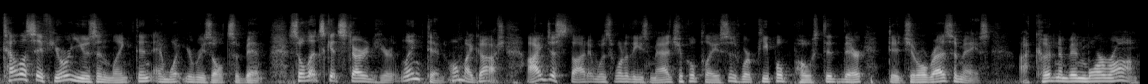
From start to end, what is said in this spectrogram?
Tell us if you're using LinkedIn and what your results have been. So let's get started here. LinkedIn LinkedIn. Oh my gosh, I just thought it was one of these magical places where people posted their digital resumes. I couldn't have been more wrong.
